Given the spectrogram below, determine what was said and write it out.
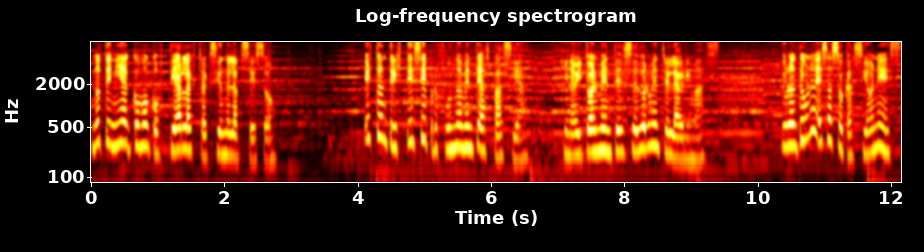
no tenía cómo costear la extracción del absceso. Esto entristece profundamente a Aspasia, quien habitualmente se duerme entre lágrimas. Durante una de esas ocasiones,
